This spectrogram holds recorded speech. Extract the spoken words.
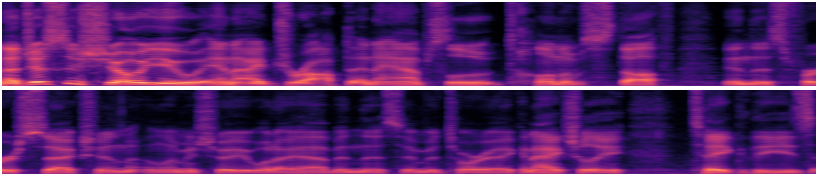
Now, just to show you, and I dropped an absolute ton of stuff in this first section. Let me show you what I have in this inventory. I can actually take these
